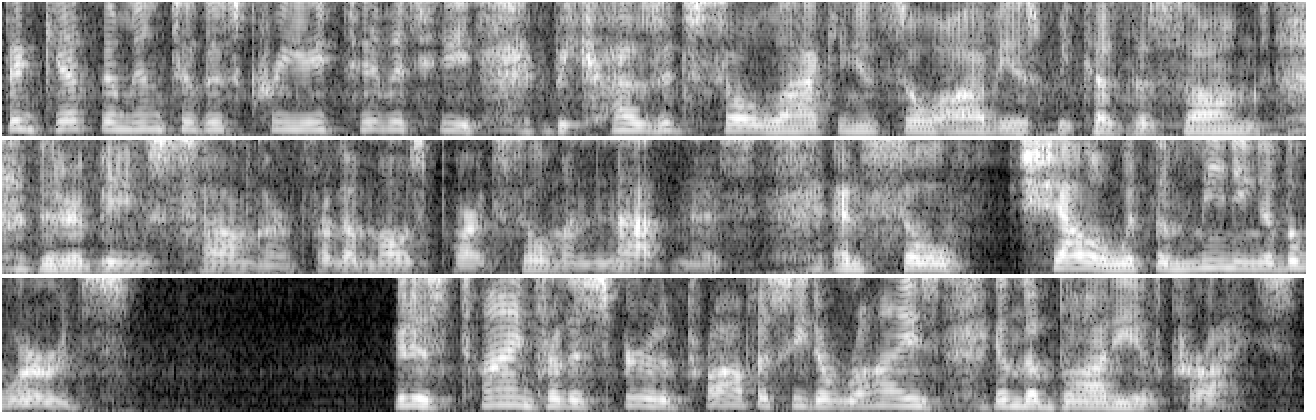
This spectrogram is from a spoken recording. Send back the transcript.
to get them into this creativity because it's so lacking, it's so obvious, because the songs that are being sung are, for the most part, so monotonous and so shallow with the meaning of the words. It is time for the spirit of prophecy to rise in the body of Christ.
